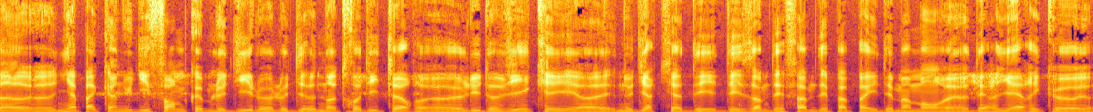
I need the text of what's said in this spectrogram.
euh, il n'y a pas qu'un uniforme, comme le dit le- le- notre auditeur euh, Ludovic, et euh, nous dire qu'il y a des, des hommes, des femmes, des papas et des mamans euh, derrière, et que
